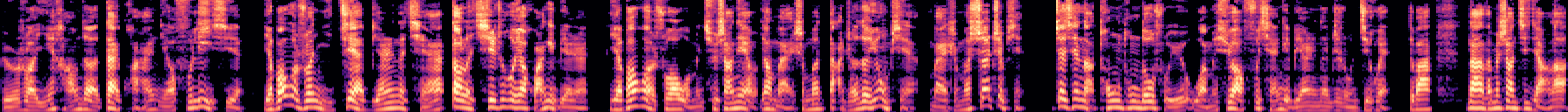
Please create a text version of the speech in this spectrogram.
比如说银行的贷款，你要付利息，也包括说你借别人的钱到了期之后要还给别人，也包括说我们去商店要买什么打折的用品，买什么奢侈品。这些呢，通通都属于我们需要付钱给别人的这种机会，对吧？那咱们上期讲了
